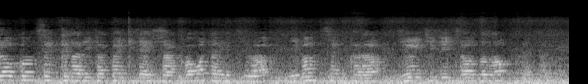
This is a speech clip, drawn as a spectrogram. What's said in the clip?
道本線下り各駅停車小本駅は2番線から11時ちょうどの連絡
